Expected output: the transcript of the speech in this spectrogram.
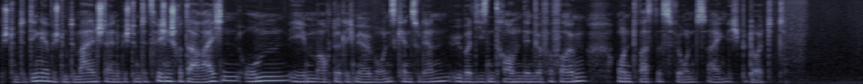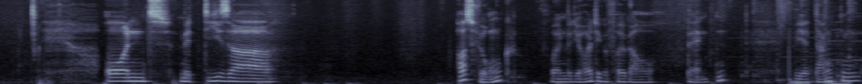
bestimmte Dinge, bestimmte Meilensteine, bestimmte Zwischenschritte erreichen, um eben auch deutlich mehr über uns kennenzulernen, über diesen Traum, den wir verfolgen und was das für uns eigentlich bedeutet. Und mit dieser Ausführung wollen wir die heutige Folge auch beenden. Wir danken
